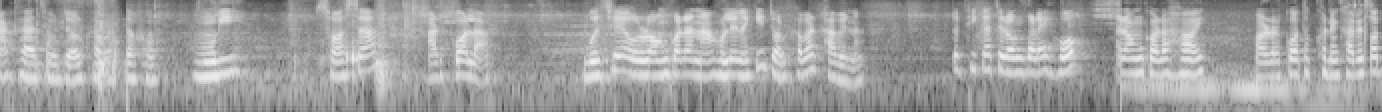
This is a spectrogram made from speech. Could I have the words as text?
রাখা আছে ওর জল খাবার। দেখো মুড়ি শসা আর কলা। বলছে ওর রং করা না হলে নাকি জল খাবার খাবে না। তো ঠিক আছে রং করাই হোক রং করা হয়। আর কতক্ষণে খাবে? কত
